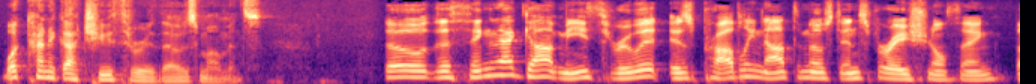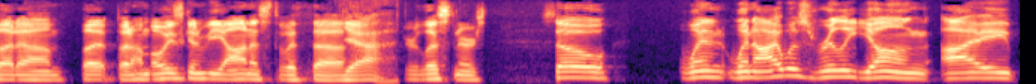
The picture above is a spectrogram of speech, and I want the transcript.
What kind of got you through those moments? So the thing that got me through it is probably not the most inspirational thing, but um, but but I'm always going to be honest with uh, yeah. your listeners. So when when I was really young, I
